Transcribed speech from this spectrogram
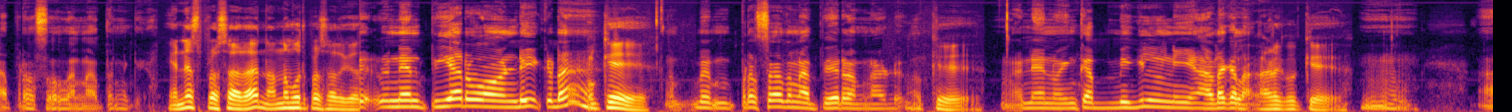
ఆ ప్రసాద్ అన్న అతనికి. ఎన్ఎస్ ప్రసాద్? నందమూరి ప్రసాద్ గారు. నేను పిఆర్ఓ అండి ఇక్కడ. ఓకే. ప్రసాద్ నా పేరు అన్నాడు. ఓకే. నేను ఇంకా మిగిలిన అడగల. అడగ ఓకే. ఉమ్. ఆ,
